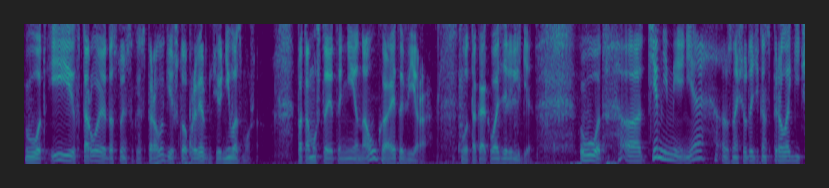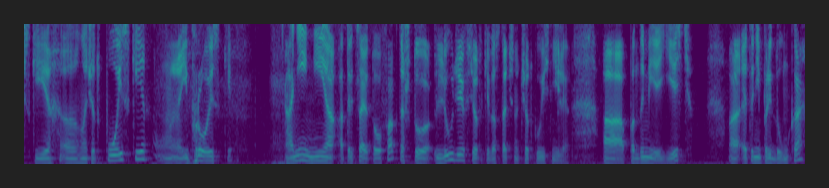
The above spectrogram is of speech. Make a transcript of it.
Вот. И второе достоинство конспирологии, что опровергнуть ее невозможно, потому что это не наука, а это вера, вот такая квазирелигия. Вот. А, тем не менее, значит, вот эти конспирологические а, значит, поиски а, и происки, они не отрицают того факта, что люди все-таки достаточно четко уяснили. Пандемия есть, это не придумка,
